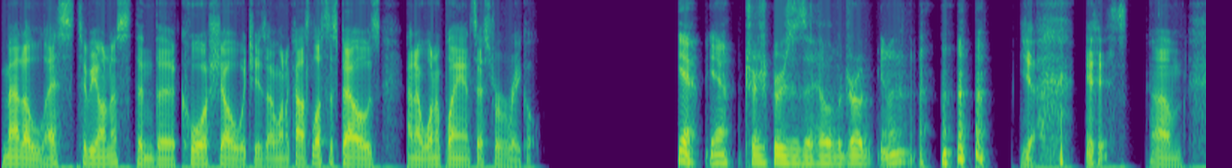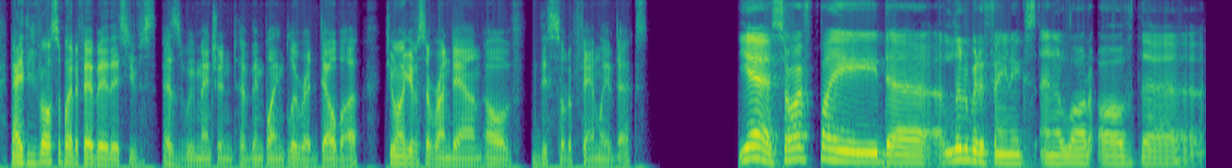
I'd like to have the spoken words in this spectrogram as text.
matter less, to be honest, than the core shell, which is I want to cast lots of spells and I want to play Ancestral Recall. Yeah, yeah. Treasure Cruise is a hell of a drug, you know. Yeah, it is. Um, Nathan, you've also played a fair bit of this. You've, as we mentioned, have been playing Blue Red Delver. Do you want to give us a rundown of this sort of family of decks? Yeah, so I've played uh, a little bit of Phoenix and a lot of the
